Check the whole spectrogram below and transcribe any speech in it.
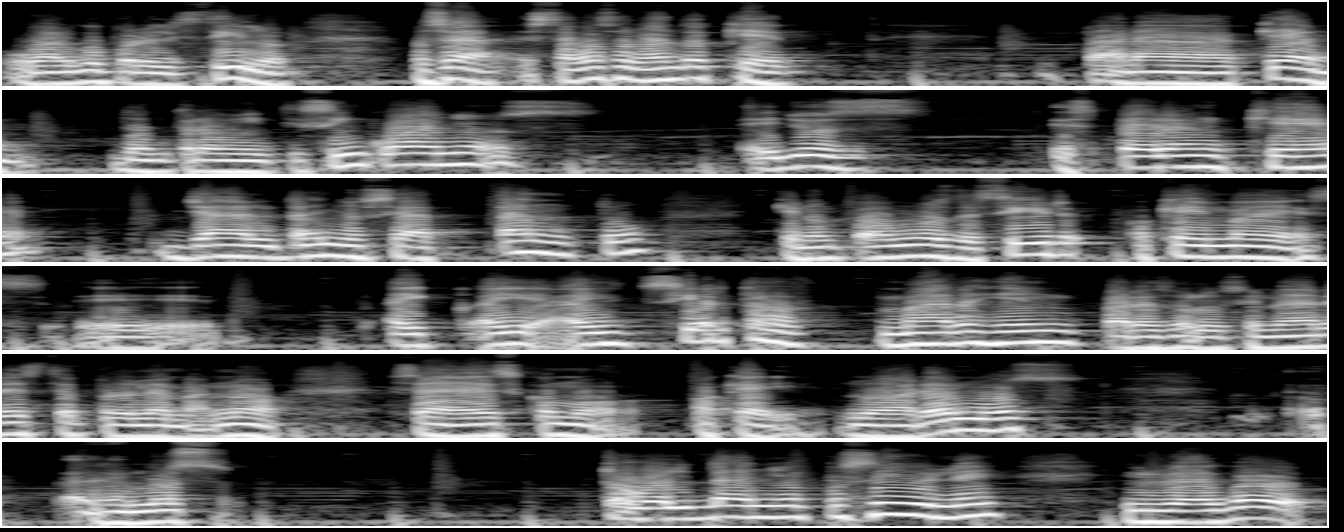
o algo por el estilo. O sea, estamos hablando que para que dentro de 25 años ellos esperan que ya el daño sea tanto que no podemos decir, ok, más, eh, hay, hay, hay cierta margen para solucionar este problema. No, o sea, es como, ok, lo haremos, haremos todo el daño posible y luego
